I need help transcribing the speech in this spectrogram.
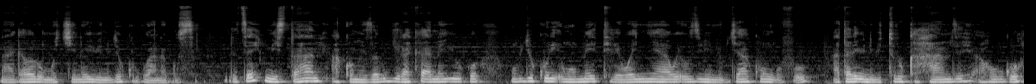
ntabwo aba ari umukino w'ibintu byo kurwana gusa. Ndetse Mr Han akomeza abwira akana yuko mu by'ukuri umumetere wa nyawe uzi ibintu bya kungufu atari ibintu bituruka hanze ahubwo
